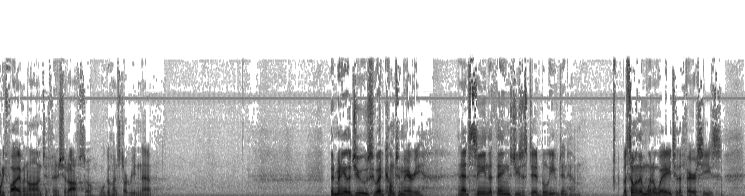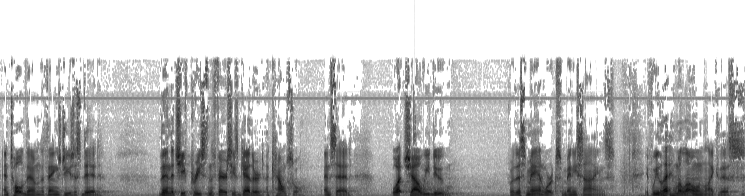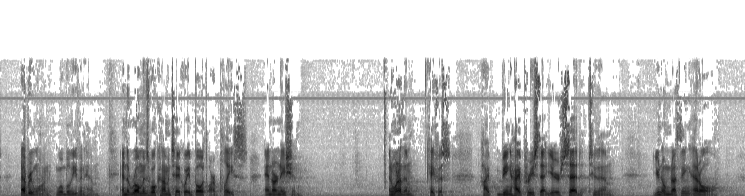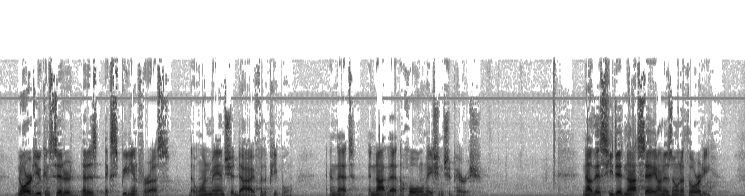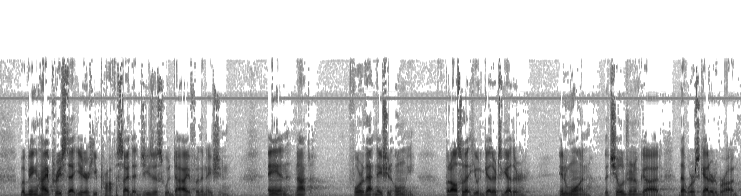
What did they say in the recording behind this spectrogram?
45 and on to finish it off, so we'll go ahead and start reading that. Then many of the Jews who had come to Mary and had seen the things Jesus did believed in him. But some of them went away to the Pharisees and told them the things Jesus did. Then the chief priests and the Pharisees gathered a council and said, What shall we do? For this man works many signs. If we let him alone like this, everyone will believe in him, and the Romans will come and take away both our place and our nation. And one of them, Caiaphas, high, being high priest that year, said to them, You know nothing at all, nor do you consider that it is expedient for us that one man should die for the people, and that, and not that the whole nation should perish. Now this he did not say on his own authority, but being high priest that year, he prophesied that Jesus would die for the nation, and not for that nation only, but also that he would gather together in one the children of God that were scattered abroad.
